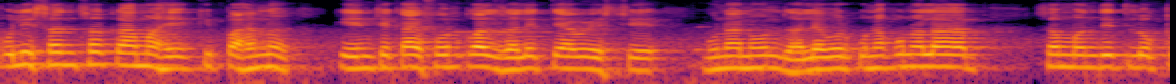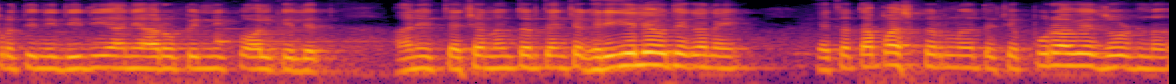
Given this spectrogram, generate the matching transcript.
पोलिसांचं काम आहे की पाहणं की यांचे काय फोन कॉल झाले त्यावेळेसचे गुन्हा नोंद झाल्यावर कुणाकुणाला संबंधित लोकप्रतिनिधींनी आणि आरोपींनी कॉल केलेत. आणि त्याच्यानंतर त्यांच्या घरी गेले होते का नाही याचा तपास करणं त्याचे पुरावे जोडणं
